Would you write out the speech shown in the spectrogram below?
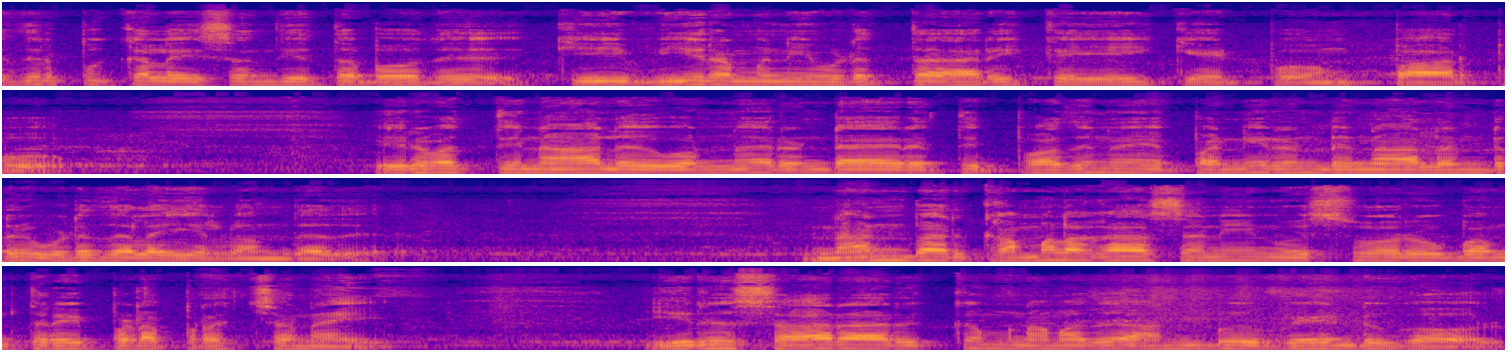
எதிர்ப்புகளை சந்தித்தபோது கி. வீரமணி விடுத்த அறிக்கையை கேட்போம் பார்ப்போம். இருபத்தி நாலு ஒன்று ரெண்டாயிரத்தி பதினே பன்னிரெண்டு நாளன்று விடுதலையில் வந்தது. நண்பர் கமலஹாசனின் விஸ்வரூபம் திரைப்பட பிரச்சனை. இரு சாராருக்கும் நமது அன்பு வேண்டுகோள்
